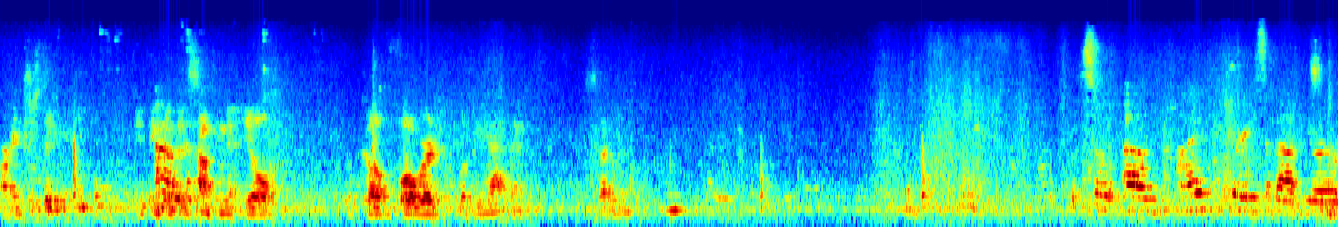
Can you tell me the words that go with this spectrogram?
are interested in people? Do you think that Oh, it's yeah. something that you'll, you'll go forward looking at and studying? So um, I'm curious about your,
